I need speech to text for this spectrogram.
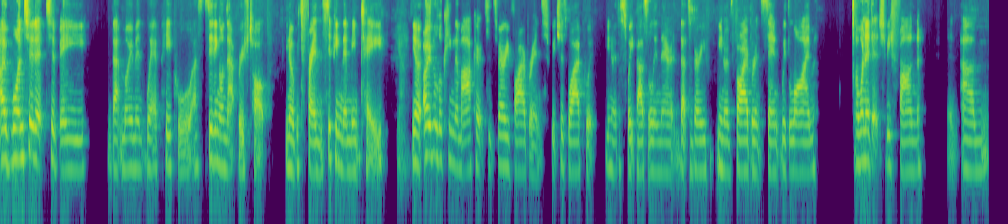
I wanted it to be that moment where people are sitting on that rooftop, you know, with friends, sipping their mint tea, Yeah. you know, overlooking the markets. It's very vibrant, which is why I put, you know, the sweet basil in there. That's a very, you know, vibrant scent with lime. I wanted it to be fun. and, Um,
